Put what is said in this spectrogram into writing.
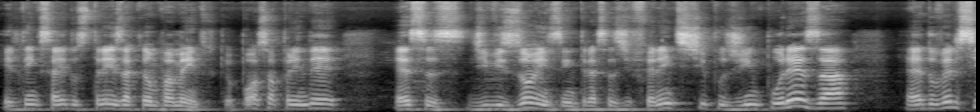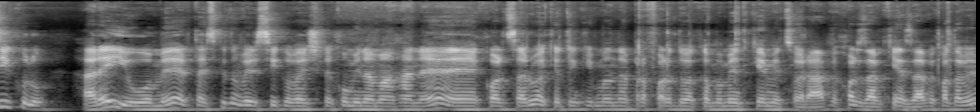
ele tem que sair dos três acampamentos, que eu posso aprender essas divisões entre esses diferentes tipos de impureza é do versículo. Arei o Omer, está escrito no versículo, vai escrever Mahané, Kol Sarua, que eu tenho que mandar para fora do acampamento que é Metzorah, Kol Zav, quem é Zav, também,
